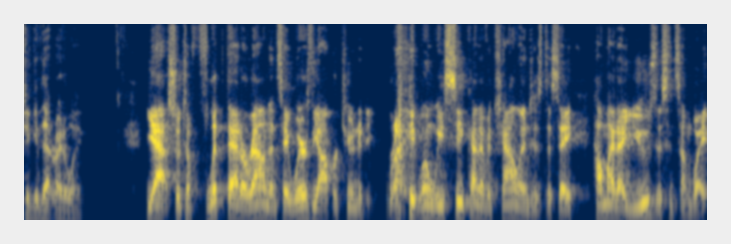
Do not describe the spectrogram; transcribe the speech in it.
to give that right away. Yeah. So to flip that around and say, where's the opportunity, right? When we see kind of a challenge, is to say, how might I use this in some way?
